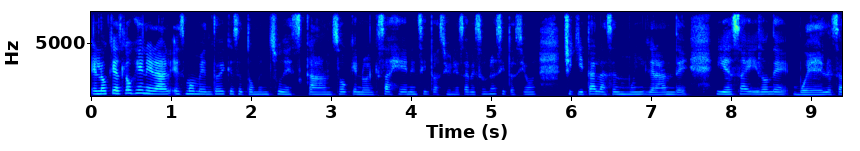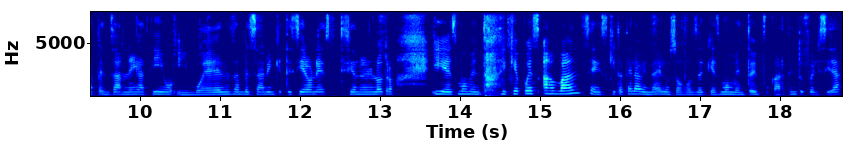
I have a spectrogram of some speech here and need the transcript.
En lo que es lo general, es momento de que se tomen su descanso, que no exageren situaciones. A veces una situación chiquita la hacen muy grande y es ahí donde vuelves a pensar negativo y vuelves a pensar en que te hicieron esto, te hicieron el otro. Y es momento de que pues avances, quítate la venda de los ojos de que es momento de enfocarte en tu felicidad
